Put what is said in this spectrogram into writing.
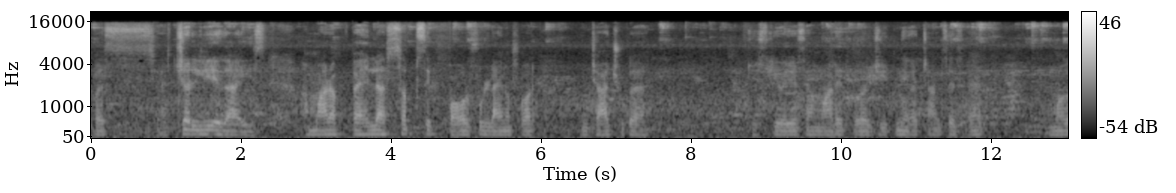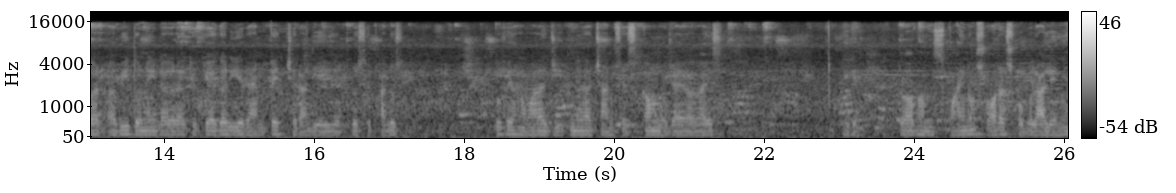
बस। यार चलिए गाइस हमारा पहला सबसे पावरफुल डायनासोर जा चुका है, जिसकी वजह से हमारे थोड़ा जीतने का चांसेस हैं। मगर अभी तो नहीं लग रहा है, क्योंकि अगर ये रैमपेज चला दिया यूप्रो से फालूस तो फिर हमारा जीतने का चांसेस कम हो जाएगा गाइस ठीक है तो अब हम स्पाइनोसॉरस को बुला लेंगे।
